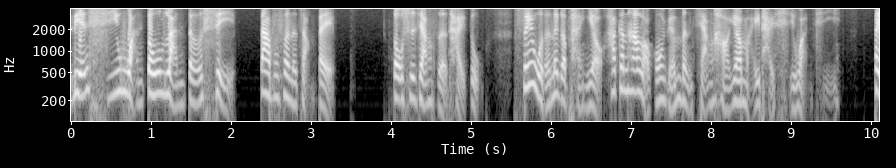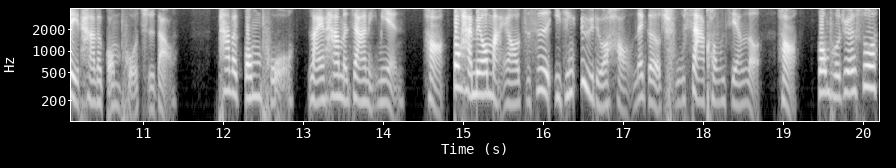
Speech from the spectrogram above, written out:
连洗碗都懒得洗？大部分的长辈都是这样子的态度。所以我的那个朋友，她跟她老公原本讲好要买一台洗碗机，被她的公婆知道，她的公婆来他们家里面，好，都还没有买哦，只是已经预留好那个厨下空间了。好，公婆觉得说。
